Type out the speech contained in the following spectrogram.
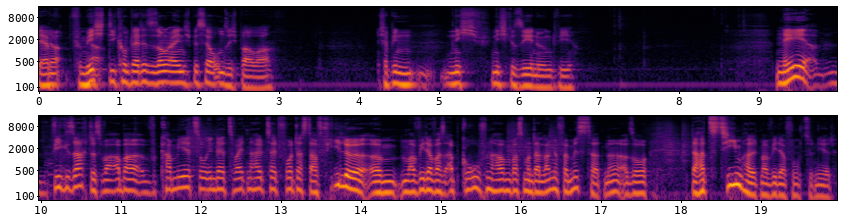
Der Ja, für mich ja. die komplette Saison eigentlich bisher unsichtbar war. Ich habe ihn nicht, nicht gesehen irgendwie. Nee, wie gesagt, es war aber, kam mir jetzt so in der zweiten Halbzeit vor, dass da viele ähm, mal wieder was abgerufen haben, was man da lange vermisst hat, ne? Also da hat's Team halt mal wieder funktioniert.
